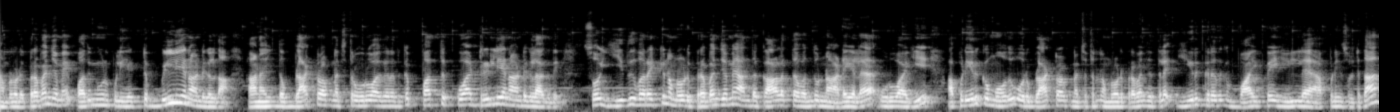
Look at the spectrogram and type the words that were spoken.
நம்மளுடைய பிரபஞ்சமே பதிமூணு புள்ளி எட்டு பில்லியன் ஆண்டுகள் தான். ஆனால் இந்த பிளாக் ட்ராப் நட்சத்திரம் உருவாகிறதுக்கு பத்து குவாட் ட்ரில்லியன் ஆண்டுகள் ஆகுது. ஸோ இது வரைக்கும் நம்மளுடைய பிரபஞ்சமே அந்த காலத்தை வந்து இன்னும் அடையலை உருவாகி. அப்படி இருக்கும்போது ஒரு பிளாக் ட்ராப் நட்சத்திரம் நம்மளோட பிரபஞ்சத்தில் இருக்கிறதுக்கு வாய்ப்பே இல்லை அப்படின்னு சொல்லிட்டு தான்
